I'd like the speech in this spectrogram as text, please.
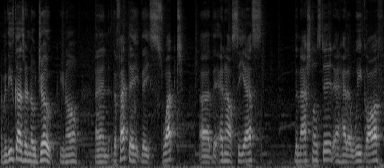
I mean, these guys are no joke, you know. And the fact they they swept the NLCS, the Nationals did, and had a week off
